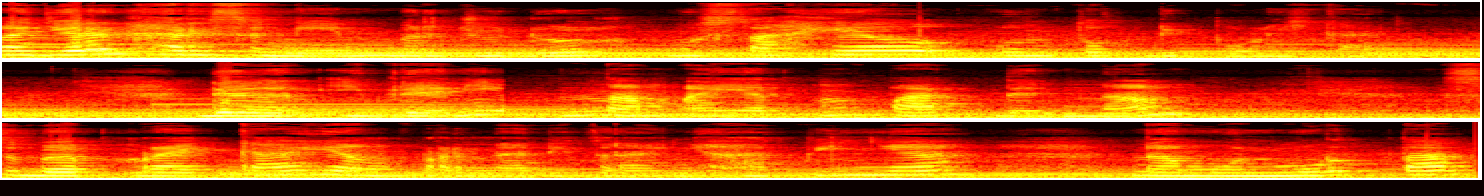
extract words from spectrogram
Pelajaran hari Senin berjudul Mustahil untuk Dipulihkan dalam Ibrani 6 ayat 4 dan 6 sebab mereka yang pernah diterangi hatinya namun murtad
